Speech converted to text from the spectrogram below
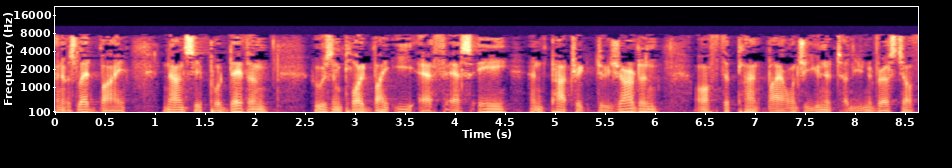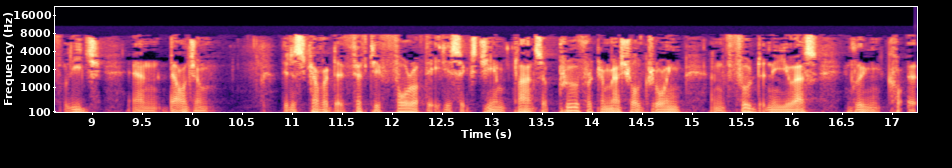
And it was led by Nancy Podevin, who was employed by EFSA, and Patrick Dujardin of the Plant Biology Unit at the University of Liege in Belgium. They discovered that 54 of the 86 GM plants approved for commercial growing and food in the US, including uh,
